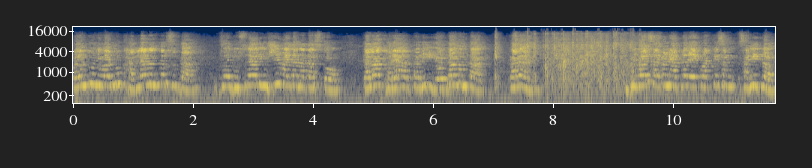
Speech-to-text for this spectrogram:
परंतु निवडणूक हरल्यानंतर सुद्धा जो दुसऱ्या दिवशी मैदानात असतो त्याला खऱ्या अर्थाने योद्धा म्हणतात. कारण जिवाळ साहेबांनी आपल्याला एक वाक्य सांगितलं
